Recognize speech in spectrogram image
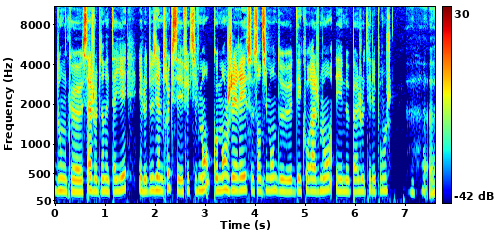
Donc euh, ça, je veux bien détailler. Et le deuxième truc, c'est effectivement comment gérer ce sentiment de découragement et ne pas jeter l'éponge. Euh,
